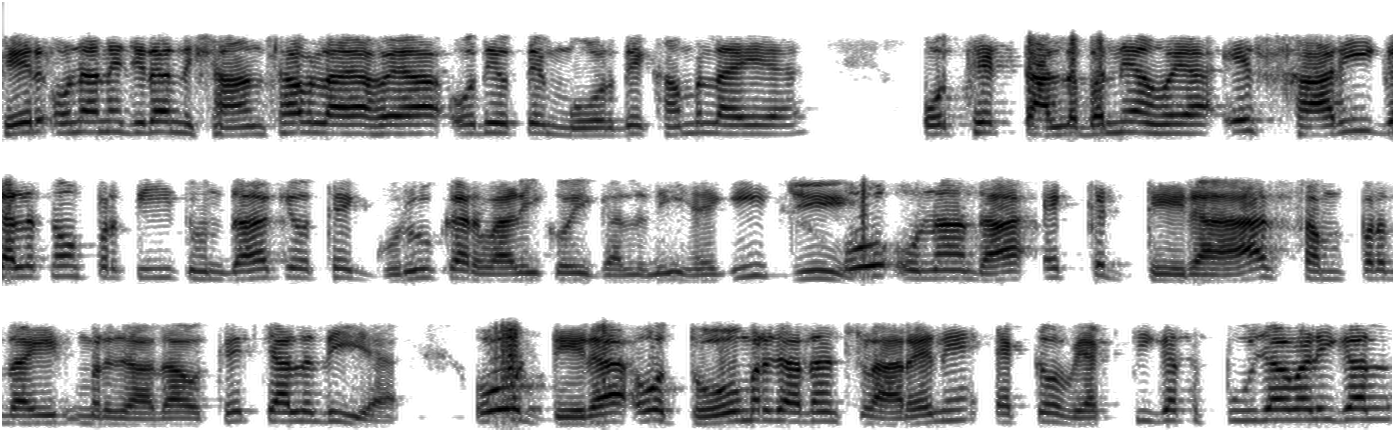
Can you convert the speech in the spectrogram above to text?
ਫਿਰ ਉਹਨਾਂ ਨੇ ਜਿਹੜਾ ਨਿਸ਼ਾਨ ਸਾਹਿਬ ਲਾਇਆ ਹੋਇਆ ਉਹਦੇ ਉੱਤੇ ਮੋਰ ਦੇ ਖੰਭ ਲਾਏ ਆ ਉੱਥੇ ਟੱਲ ਬੰਨਿਆ ਹੋਇਆ ਇਹ ਸਾਰੀ ਗੱਲ ਤੋਂ ਪ੍ਰਤੀਤ ਹੁੰਦਾ ਕਿ ਉੱਥੇ ਗੁਰੂ ਘਰ ਵਾਲੀ ਕੋਈ ਗੱਲ ਨਹੀਂ ਹੈਗੀ। ਉਹ ਉਹਨਾਂ ਦਾ ਇੱਕ ਡੇਰਾ ਸੰਪਰਦਾਇ ਮਰਜ਼ਾਦਾ ਉੱਥੇ ਚੱਲਦੀ ਹੈ ਉਹ ਡੇਰਾ ਉਹ ਦੋ ਮਰਜ਼ਾਦਾ ਚਲਾ ਰਹੇ ਨੇ ਇੱਕ ਵਿਅਕਤੀਗਤ ਪੂਜਾ ਵਾਲੀ ਗੱਲ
